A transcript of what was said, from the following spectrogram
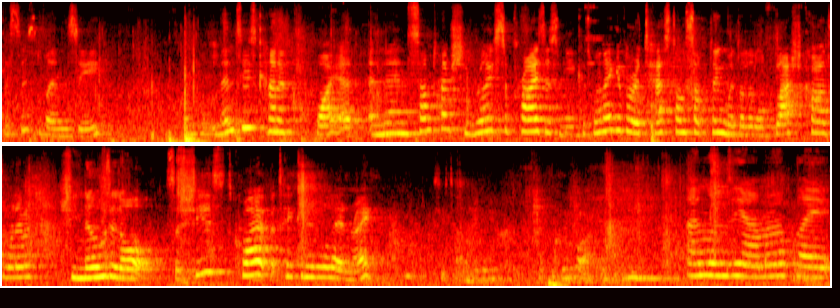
This is Lindsay. Lindsay's kind of quiet, and then sometimes she really surprises me because when I give her a test on something with the little flashcards or whatever, she knows it all. So she's quiet but taking it all in, right? I'm Lindsay. I'm gonna play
